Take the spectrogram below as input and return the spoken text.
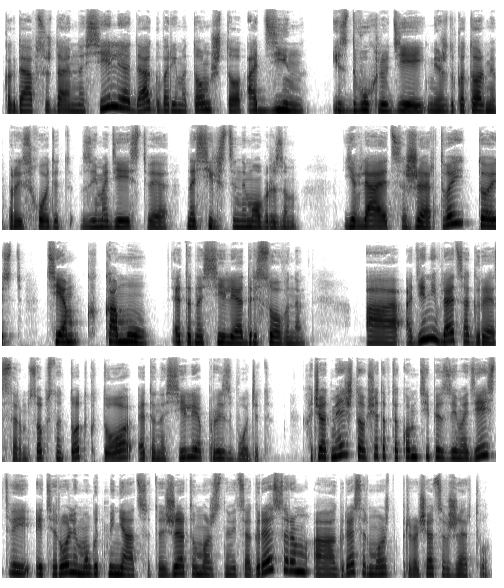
когда обсуждаем насилие, да, говорим о том, что один из двух людей, между которыми происходит взаимодействие насильственным образом, является жертвой, то есть тем, к кому это насилие адресовано, а один является агрессором, собственно, тот, кто это насилие производит. Хочу отметить, что вообще-то в таком типе взаимодействий эти роли могут меняться. То есть жертва может становиться агрессором, а агрессор может превращаться в жертву.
